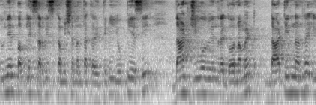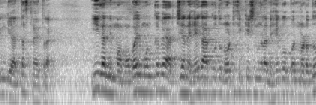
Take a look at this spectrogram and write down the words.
ಯೂನಿಯನ್ ಪಬ್ಲಿಕ್ ಸರ್ವಿಸ್ ಕಮಿಷನ್ ಅಂತ ಕರಿತೀವಿ. U P S C dot G O V ಅಂದರೆ ಗೌರ್ನಮೆಂಟ್ ಡಾಟ್ ಇನ್ ಅಂದರೆ ಇಂಡಿಯಾ ಅಂತ ಸ್ನೇಹಿತರೆ. ಈಗ ನಿಮ್ಮ ಮೊಬೈಲ್ ಮೂಲಕವೇ ಅರ್ಜಿಯನ್ನು ಹೇಗೆ ಹಾಕೋದು ನೋಟಿಫಿಕೇಷನ್ಗಳನ್ನು ಹೇಗೆ ಓಪನ್ ಮಾಡೋದು,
